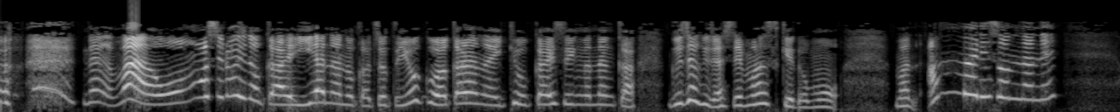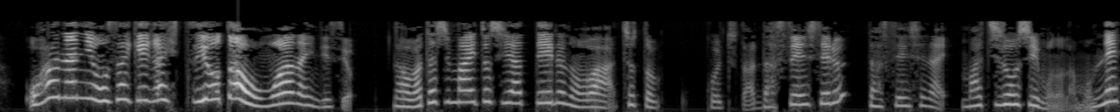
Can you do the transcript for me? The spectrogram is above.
なんかまあ、面白いのか嫌なのかちょっとよくわからない境界線がなんかぐちゃぐちゃしてますけども、まあ、あんまりそんなね、お花にお酒が必要とは思わないんですよ。私毎年やっているのは、ちょっと、これちょっと脱線してる？脱線してない。待ち遠しいものだもんね。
